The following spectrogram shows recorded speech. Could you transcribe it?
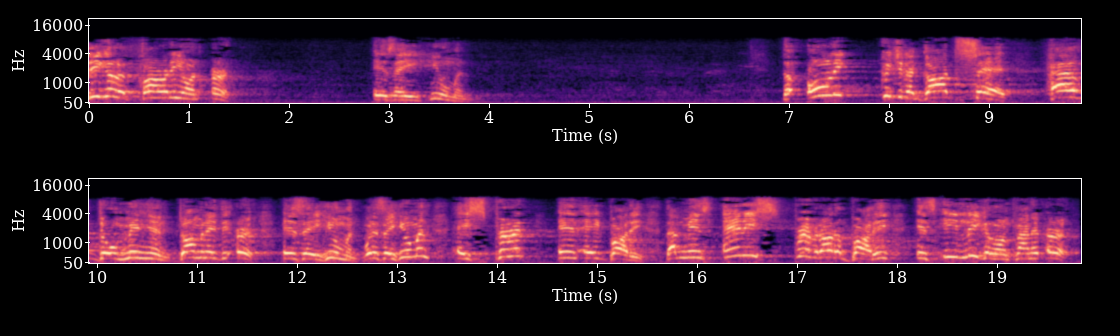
legal authority on earth is a human. The only creature that God said have dominion, dominate the earth, is a human. What is a human? A spirit in a body. That means any spirit without a body is illegal on planet earth.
